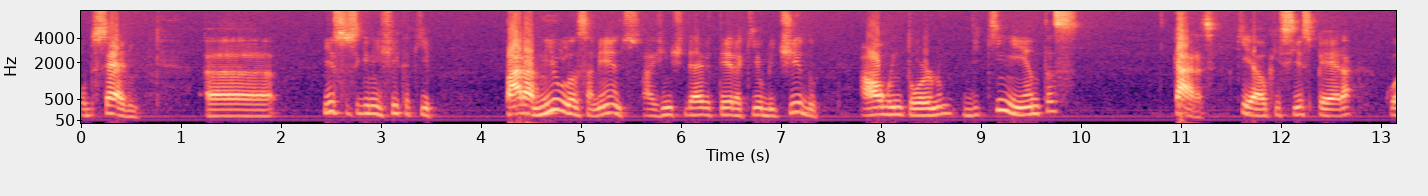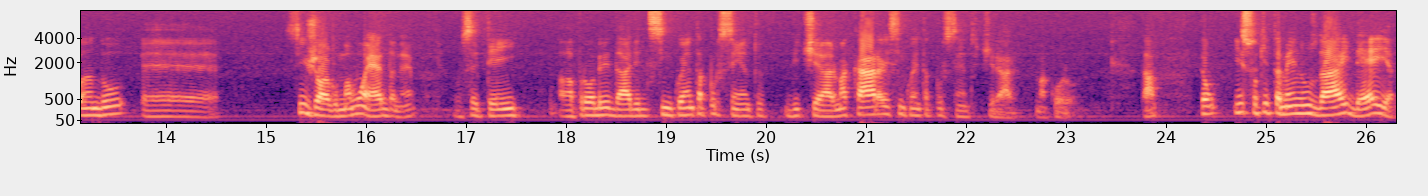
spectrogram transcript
Observem, uh, isso significa que para mil lançamentos a gente deve ter aqui obtido algo em torno de 500 caras, que é o que se espera quando é, se joga uma moeda, né? Você tem a probabilidade de 50% de tirar uma cara e 50% de tirar uma coroa. Tá? Então, isso aqui também nos dá a ideia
